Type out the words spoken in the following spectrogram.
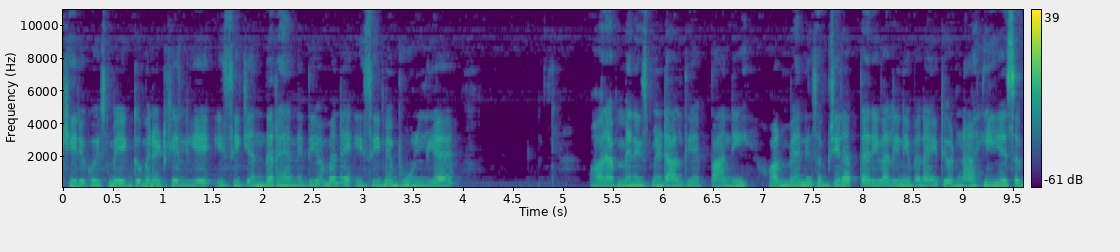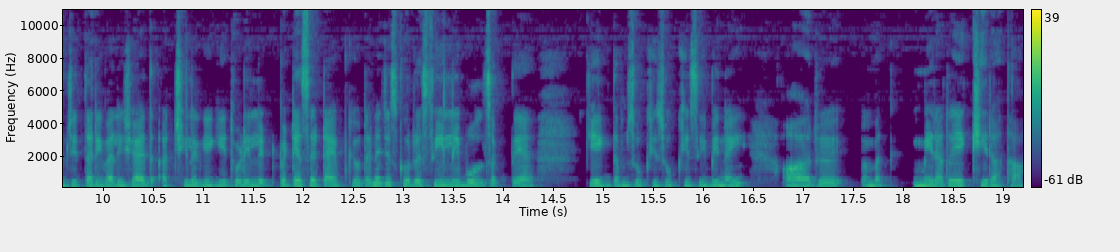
खीरे को इसमें एक दो मिनट के लिए इसी के अंदर रहने दिया मैंने, इसी में भून लिया है। और अब मैंने इसमें डाल दिया है पानी और मैंने सब्ज़ी ना तरी वाली नहीं बनाई थी और ना ही ये सब्ज़ी तरी वाली शायद अच्छी लगेगी। थोड़ी लिटपिटे से टाइप के होते हैं ना, जिसको रसीली बोल सकते हैं, कि एकदम सूखी सूखी सी भी नहीं। और मेरा तो एक खीरा था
